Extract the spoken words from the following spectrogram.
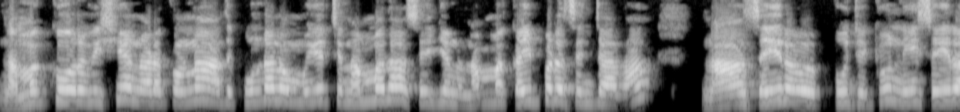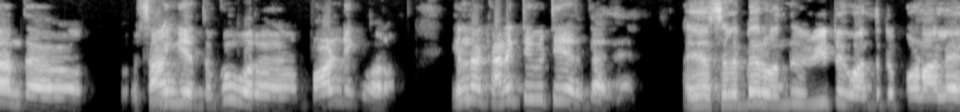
நமக்கு ஒரு விஷயம் நடக்கணும்னா அதுக்கு உண்டான முயற்சி நம்ம தான் செய்யணும். நம்ம கைப்பட செஞ்சாதான் நான் செய்யற பூஜைக்கும் நீ செய்யற அந்த சாங்கியத்துக்கும் ஒரு பாண்டிங் வரும். இல்லைன்னா கனெக்டிவிட்டியே இருக்காது. ஐயா சில பேர் வந்து வீட்டுக்கு வந்துட்டு போனாலே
